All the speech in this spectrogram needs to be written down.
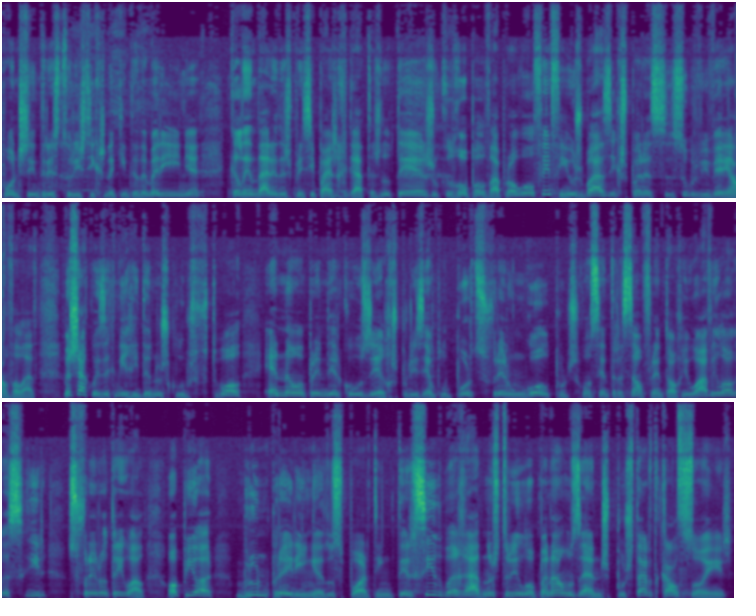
pontos de interesse turísticos na Quinta da Marinha, calendário das principais regatas no Tejo, que roupa levar para o golfe, enfim, os básicos para se sobreviver em Alvalade. Mas já a coisa que me irrita nos clubes de futebol é não aprender com os erros. Por exemplo, o Porto sofrer um gol por desconcentração frente ao Rio Ave e logo a seguir sofrer outro igual. Ou pior, Bruno Pereirinha, do Sporting, ter sido barrado no Estoril Open há uns anos por estar de calções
